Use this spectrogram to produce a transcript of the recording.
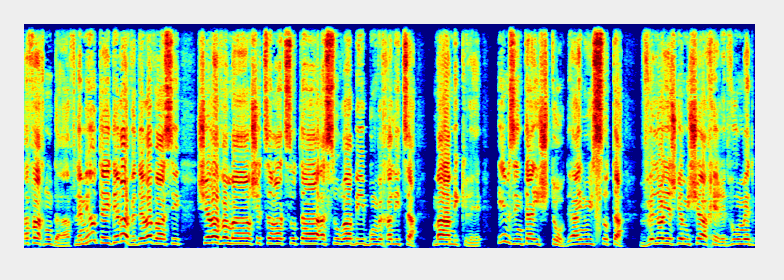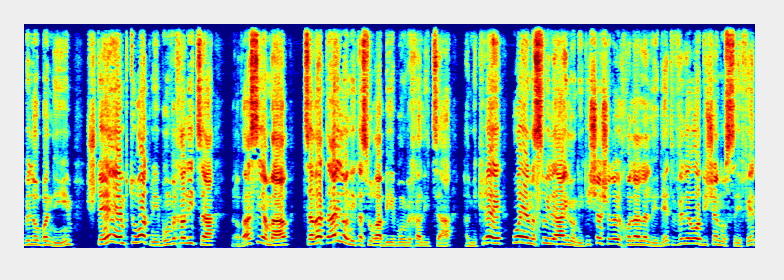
הפכנו דף למיעוטי דרב ודרב אסי, שרב אמר שצרת סוטה אסורה בייבום וחליצה. מה המקרה? אם זינתה אשתו, דהיינו היא סוטה, ולא יש גם אישה אחרת והוא מת בלא בנים, שתיהן פטורות מייבום וחליצה. רב אסי אמר, צרת איילונית אסורה בייבום וחליצה, המקרה הוא היה נשוי לאיילונית, אישה שלא יכולה ללדת, ולעוד אישה נוספת,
